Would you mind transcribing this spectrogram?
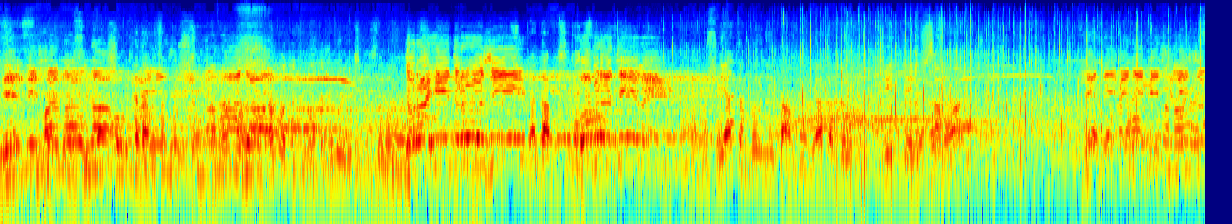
Вельми шановна Когда вы там были? українська Давно громада, работали, мне даже вывеска здоровая. дорогі друзі, Когда последний раз? побратими, Потому что я там был недавно, я там был три недели назад. від імені Міжлісу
